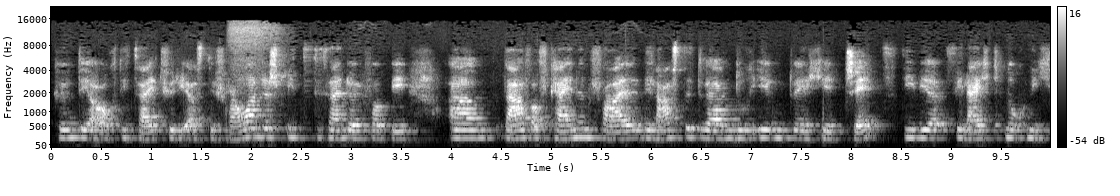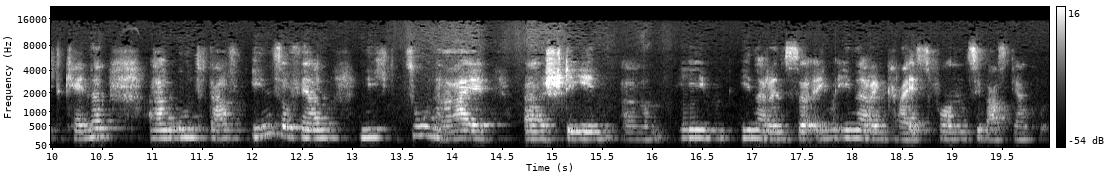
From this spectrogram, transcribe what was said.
Könnte ja auch die Zeit für die erste Frau an der Spitze sein der ÖVP, ähm, darf auf keinen Fall belastet werden durch irgendwelche Chats, die wir vielleicht noch nicht kennen ähm, und darf insofern nicht zu nahe äh, stehen äh, im, inneren, im inneren Kreis von Sebastian Kurz.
